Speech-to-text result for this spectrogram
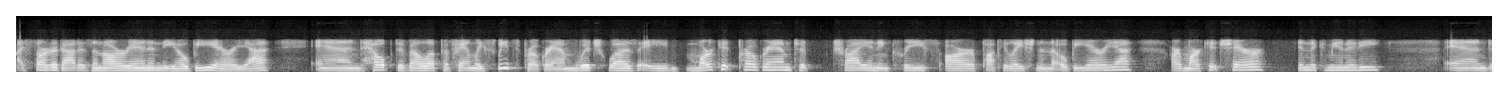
I started out as an RN in the OB area, and helped develop a family suites program, which was a market program to try and increase our population in the OB area, our market share in the community, and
